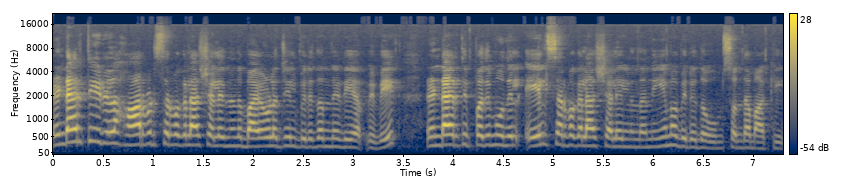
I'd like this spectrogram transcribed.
രണ്ടായിരത്തി ഏഴിൽ ഹാർവർഡ് സർവകലാശാലയിൽ നിന്ന് ബയോളജിയിൽ ബിരുദം നേടിയ വിവേക് രണ്ടായിരത്തി പതിമൂന്നിൽ ഏൽ സർവകലാശാലയിൽ നിന്ന് നിയമബിരുദവും സ്വന്തമാക്കി.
